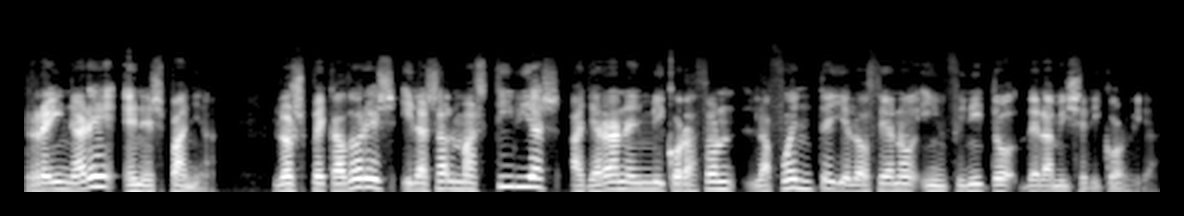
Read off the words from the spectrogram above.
Reinaré en España, los pecadores y las almas tibias hallarán en mi corazón la fuente y el océano infinito de la misericordia.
